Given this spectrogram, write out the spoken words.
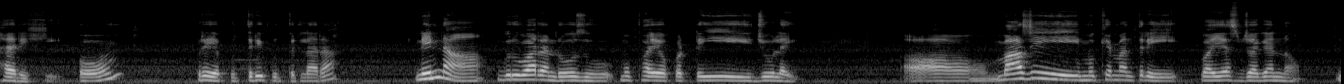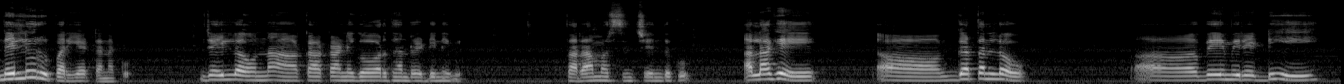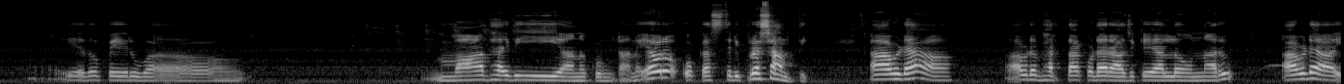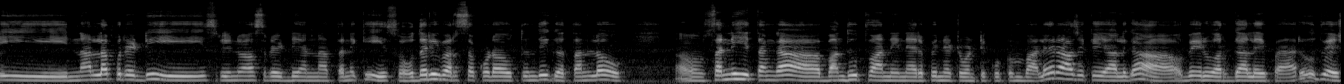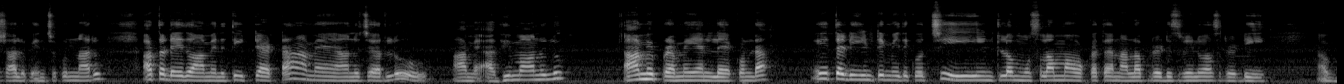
హరి ఓం ప్రియ పుత్రి పుత్రులారా నిన్న గురువారం రోజు ముప్పై ఒకటి జూలై మాజీ ముఖ్యమంత్రి వైఎస్ జగన్ నెల్లూరు పర్యటనకు జైల్లో ఉన్న కాకాణి గోవర్ధన్ రెడ్డిని పరామర్శించేందుకు అలాగే గతంలో వేమిరెడ్డి ఏదో పేరు వా- మాధవి అనుకుంటాను. ఎవరో ఒక స్త్రీ ప్రశాంతి. ఆవిడ ఆవిడ భర్త కూడా రాజకీయాల్లో ఉన్నారు. ఆవిడ ఈ నల్లపు రెడ్డి శ్రీనివాసరెడ్డి అన్న అతనికి సోదరి వరుస కూడా అవుతుంది. గతంలో సన్నిహితంగా బంధుత్వాన్ని నెరపినటువంటి కుటుంబాలే రాజకీయాలుగా వేరు వర్గాలైపోయారు ద్వేషాలు పెంచుకున్నారు. అతడేదో ఆమెను తిట్టాట ఆమె అనుచరులు ఆమె అభిమానులు. ఆమె ప్రమేయం లేకుండా ఇతడి ఇంటి మీదకి వచ్చి ఇంట్లో ముసలమ్మ ఒక్కత నల్లపురెడ్డి శ్రీనివాసరెడ్డి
